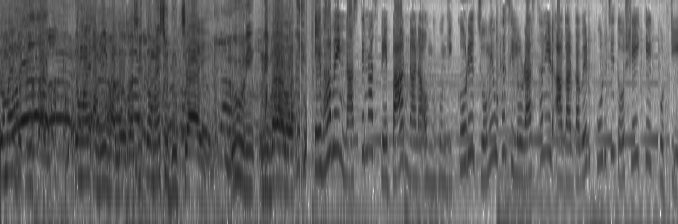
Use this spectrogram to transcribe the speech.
তোমায় যদি পাই, তোমায় আমি ভালোবাসি, তোমায় শুধু চাই। উরি উরি বাবা। এভাবেই নাচতে নাচতে বা নানা অঙ্গভঙ্গি করে জমে উঠেছিল রাজধানীর আগারগাঁওয়ের পরিচিত সেই কেক পট্টি,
